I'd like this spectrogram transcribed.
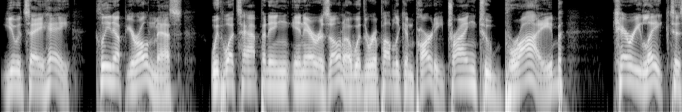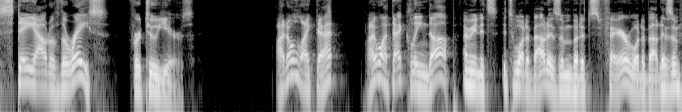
you would say, "Hey, clean up your own mess." With what's happening in Arizona with the Republican Party trying to bribe Kari Lake to stay out of the race for two years. I don't like that. I want that cleaned up. I mean, it's it's whataboutism, but it's fair whataboutism.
